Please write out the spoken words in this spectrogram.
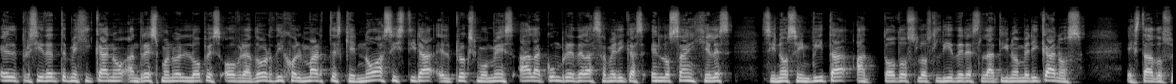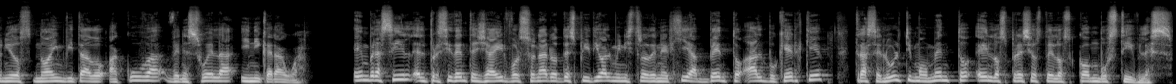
El presidente mexicano Andrés Manuel López Obrador dijo el martes que no asistirá el próximo mes a la Cumbre de las Américas en Los Ángeles si no se invita a todos los líderes latinoamericanos. Estados Unidos no ha invitado a Cuba, Venezuela y Nicaragua. En Brasil, el presidente Jair Bolsonaro despidió al ministro de Energía Bento Albuquerque tras el último aumento en los precios de los combustibles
